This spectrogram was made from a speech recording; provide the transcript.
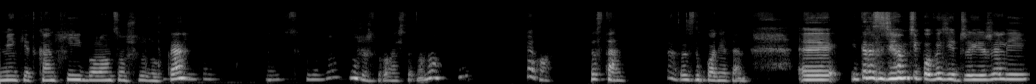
miękkie tkanki, bolącą śluzówkę. Możesz spróbować tego, no. Tego. To jest ten. To jest dokładnie ten. E, I teraz chciałam Ci powiedzieć, że jeżeli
